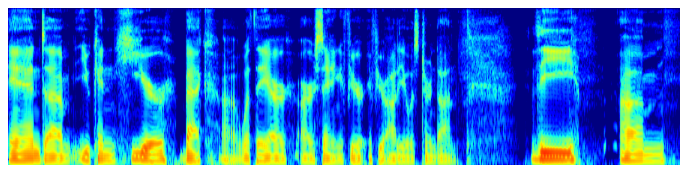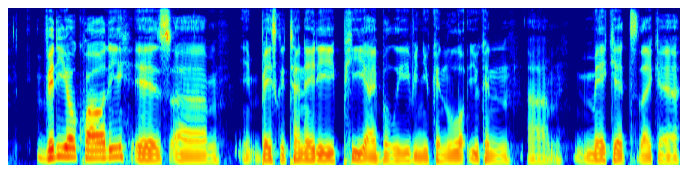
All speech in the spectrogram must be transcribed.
And um, you can hear back uh, what they are are saying if your if your audio is turned on. The um, video quality is um, basically 1080p, I believe, and you can lo- you can um, make it like a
